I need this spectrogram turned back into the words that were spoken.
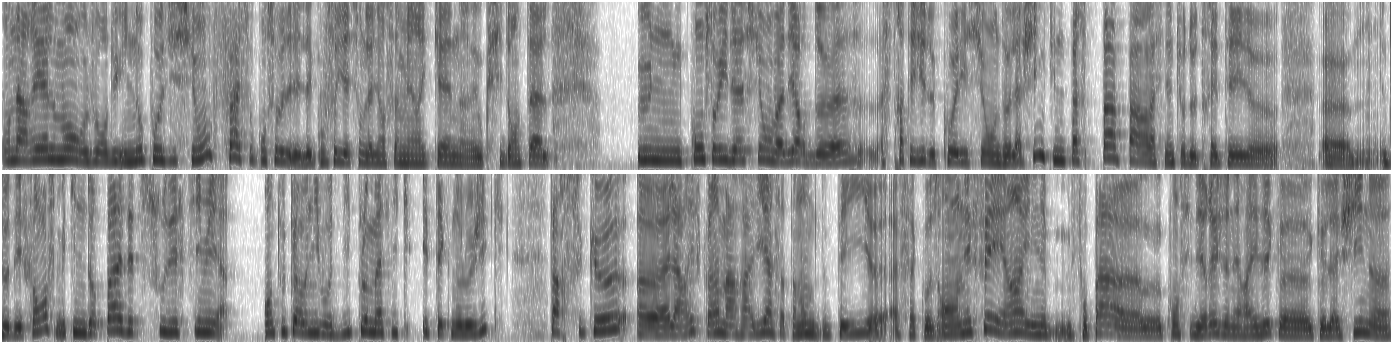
on a réellement aujourd'hui une opposition face aux consolidations de l'alliance américaine et occidentale une consolidation, on va dire, de la stratégie de coalition de la Chine qui ne passe pas par la signature de traités euh, euh, de défense, mais qui ne doit pas être sous-estimée, en tout cas au niveau diplomatique et technologique, parce que euh, elle arrive quand même à rallier un certain nombre de pays euh, à sa cause. En effet, hein, il ne faut pas euh, considérer, généraliser que, la Chine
